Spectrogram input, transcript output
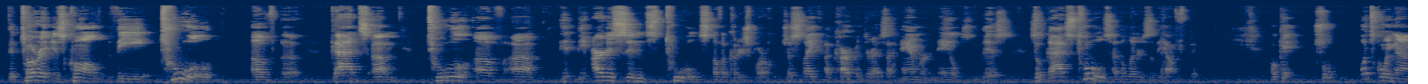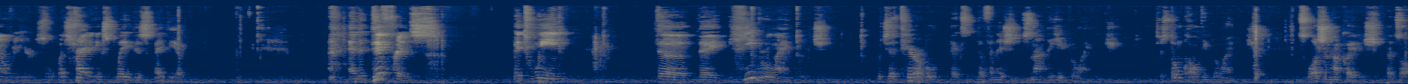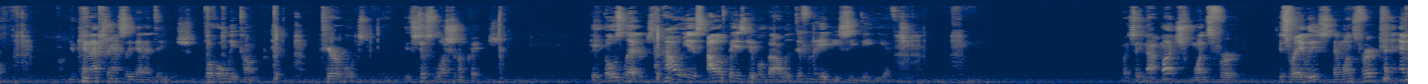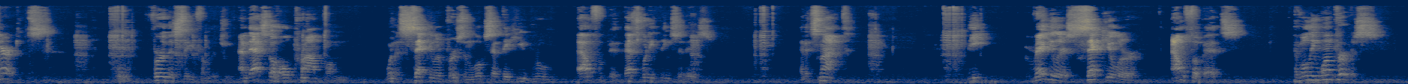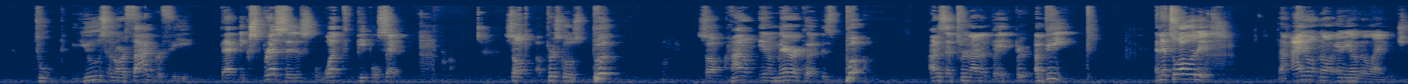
the Torah is called the tool of uh, God's um, tool of uh, the artisan's tools of HaKadosh Baruch just like a carpenter has a hammer, nails, and this. So God's tools are the letters of the alphabet. Okay, so what's going on over here? So let's try to explain this idea. And the difference between the the Hebrew language, which is a terrible definition, it's not the Hebrew language. Just don't call it Hebrew language. Lashon HaKodesh, that's all. You cannot translate that into English. The holy tongue. Terrible. It's just Lashon HaKodesh. Okay, those letters. How is Aleph, Beis, Gimel, Dalet different than A, B, C, D, E, F, G? I say not much. One's for Israelis and one's for Americans. Furthest thing from the truth. And that's the whole problem when a secular person looks at the Hebrew alphabet. That's what he thinks it is. And it's not. The regular secular alphabets have only one purpose to use an orthography that expresses what people say. So a person goes, buh. So how in America is buh? How does that turn out on the paper? A B. And that's all it is. Now I don't know any other sorry.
